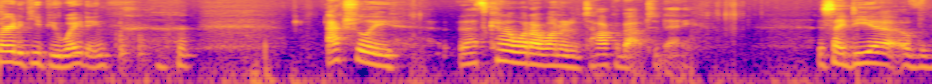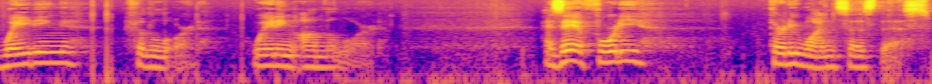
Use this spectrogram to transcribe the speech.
sorry to keep you waiting. Actually, that's kind of what I wanted to talk about today. This idea of waiting for the Lord, waiting on the Lord. Isaiah 40, 31 says this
